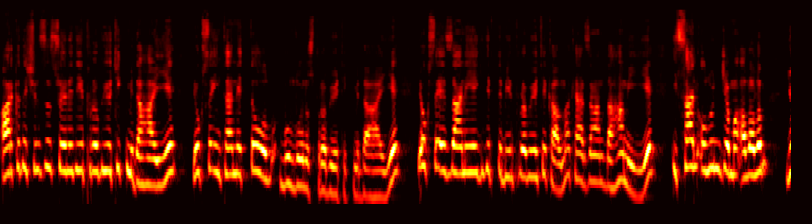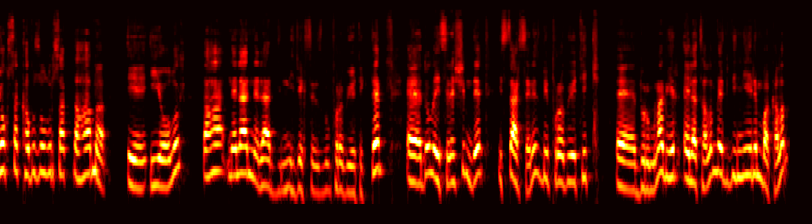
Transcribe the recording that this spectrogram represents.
Arkadaşınızın söylediği probiyotik mi daha iyi yoksa internette bulduğunuz probiyotik mi daha iyi yoksa eczaneye gidip de bir probiyotik almak her zaman daha mı iyi? İshal olunca mı alalım yoksa kabuz olursak daha mı e, iyi olur? Daha neler neler dinleyeceksiniz bu probiyotikte. E, dolayısıyla şimdi isterseniz bir probiyotik e, durumuna bir el atalım ve bir dinleyelim bakalım.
